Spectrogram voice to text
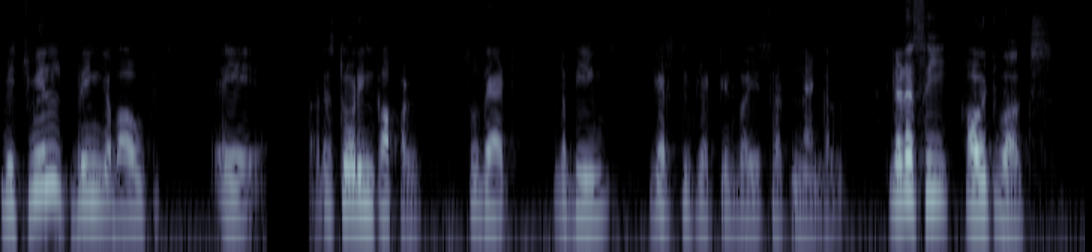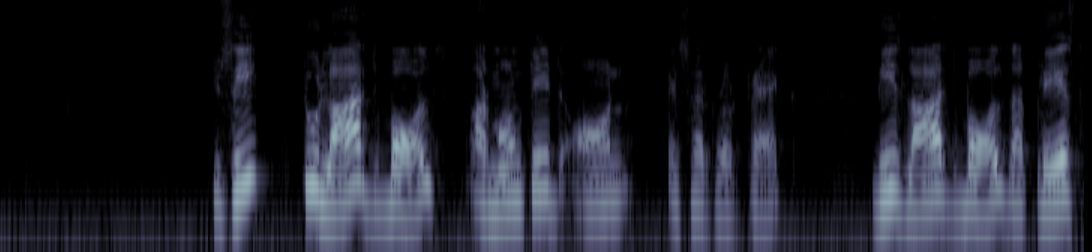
which will bring about a restoring couple. So, that the beam gets deflected by a certain angle. Let us see how it works. You see two large balls are mounted on a circular track. These large balls are placed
